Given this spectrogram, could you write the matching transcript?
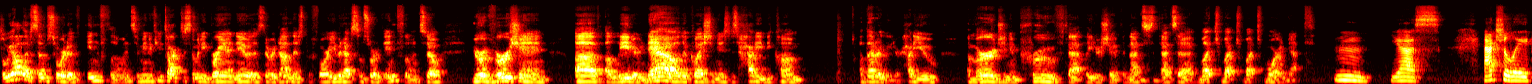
but we all have some sort of influence. I mean, if you talk to somebody brand new that's never done this before, you would have some sort of influence. So, you're a version of a leader. Now, the question is, is how do you become a better leader? How do you emerge and improve that leadership and that's mm-hmm. that's a much much much more in depth mm, yes actually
